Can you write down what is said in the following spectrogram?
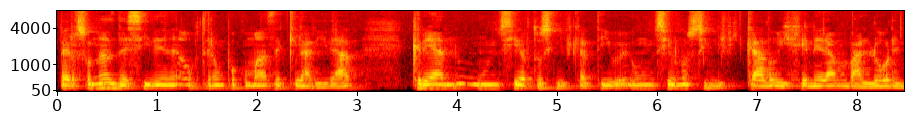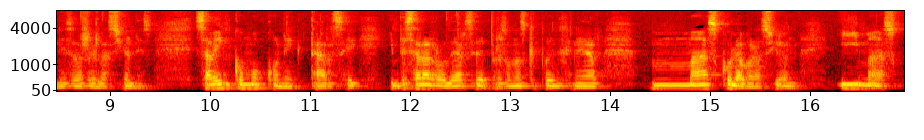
personas deciden obtener un poco más de claridad, crean un cierto significativo, un cierto significado y generan valor en esas relaciones. Saben cómo conectarse empezar a rodearse de personas que pueden generar más colaboración y más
